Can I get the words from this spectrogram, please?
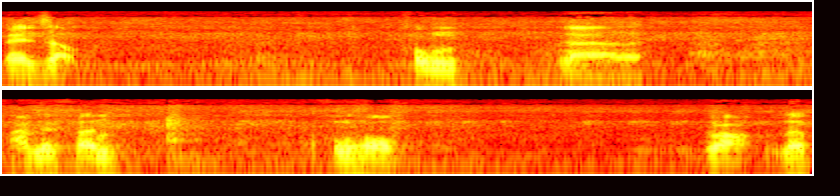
về rộng khung là 80 phân, khung hộp gọt lớp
